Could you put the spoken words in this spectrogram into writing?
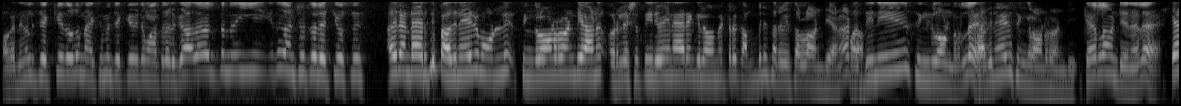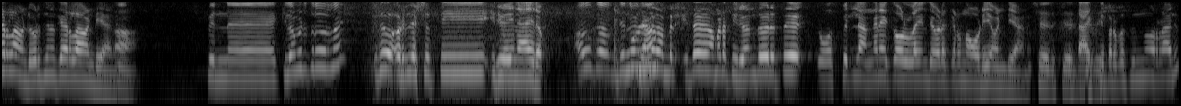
ഓക്കെ നിങ്ങൾ ചെക്ക് ചെയ്തോളൂ മാക്സിമം ചെക്ക് ചെയ്തിട്ട് മാത്രം എടുക്കുക. അതുപോലെ തന്നെ ഈ ഇത് കാണിച്ചു കൊടുത്തോ ലെറ്റ്യൂസ് അത് രണ്ടായിരത്തി പതിനേഴ് മോഡൽ സിംഗിൾ ഓണർ വണ്ടിയാണ്. ഒരു ലക്ഷത്തി ഇരുപതിനായിരം കിലോമീറ്റർ കമ്പനി സർവീസ് ഉള്ള വണ്ടിയാണ് പതിനേഴ് സിംഗിൾ ഓണർ അല്ലേ? പതിനേഴ് സിംഗിൾ ഓണർ വണ്ടി. കേരള വണ്ടിയാണ് അല്ലേ കേരള വണ്ടി ഒറിജിനൽ കേരള വണ്ടിയാണ്. പിന്നെ കിലോമീറ്റർ പറഞ്ഞത് പറഞ്ഞേ? ഇത് ഒരു ലക്ഷത്തി ഇരുപതിനായിരം. ഇത് നമ്മുടെ തിരുവനന്തപുരത്ത് ഹോസ്പിറ്റൽ അങ്ങനെയൊക്കെ ഉള്ളതിന്റെ ഇവിടെ കിടന്ന് ഓടിയ വണ്ടിയാണ്. ശരി ശരി ടാക്സി പർപ്പസ് എന്ന് പറഞ്ഞാലും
